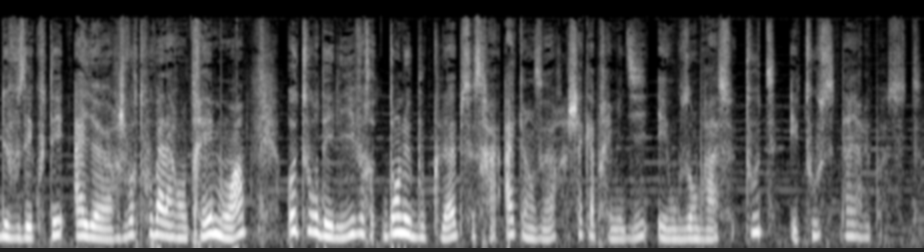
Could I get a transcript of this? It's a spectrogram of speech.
de vous écouter ailleurs. Je vous retrouve à la rentrée, moi, autour des livres, dans le book club. Ce sera à 15h chaque après-midi et on vous embrasse toutes et tous derrière le poste.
